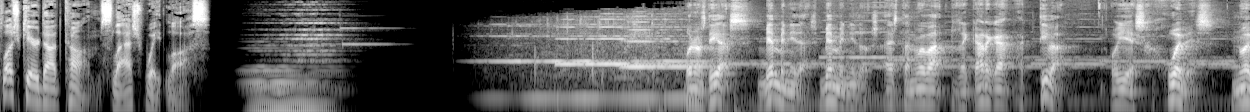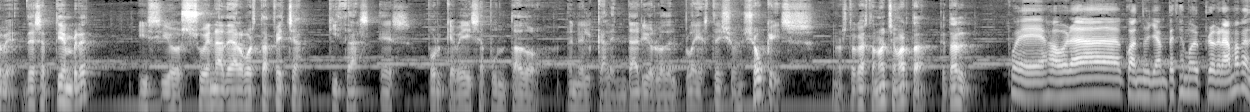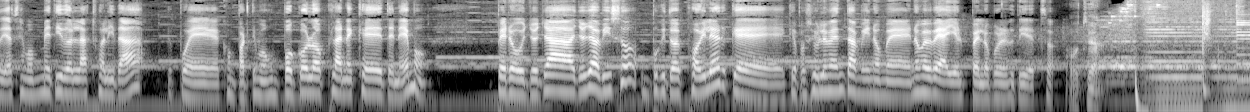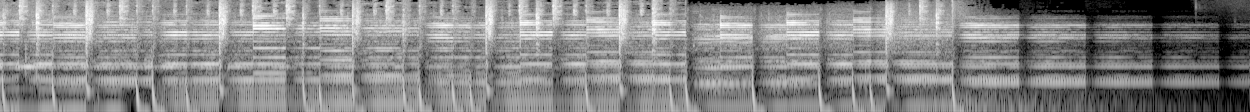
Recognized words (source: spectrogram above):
plushcare.com slash weight loss. Buenos días, bienvenidas, bienvenidos a esta nueva recarga activa. Hoy es jueves 9 de septiembre y si os suena de algo esta fecha, quizás es porque habéis apuntado en el calendario lo del PlayStation Showcase. Que nos toca esta noche, Marta. ¿Qué tal? Pues ahora, cuando ya empecemos el programa, cuando ya estemos metidos en la actualidad, pues compartimos un poco los planes que tenemos. Pero yo ya, yo ya aviso, un poquito de spoiler, que, que posiblemente a mí no me, no me veáis el pelo por el directo. Hostia.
